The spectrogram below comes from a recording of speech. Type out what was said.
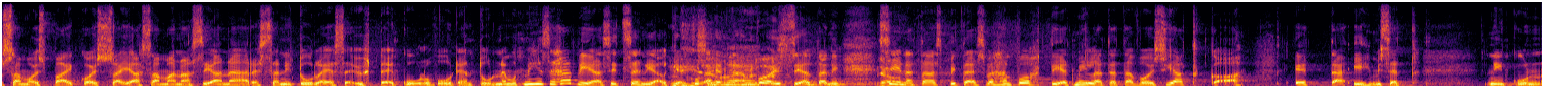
samoissa paikoissa ja saman asian ääressä, niin tulee se yhteenkuuluvuuden tunne. Mutta mihin se häviää sitten sen jälkeen, kun niin, lähdetään pois sieltä, niin siinä taas pitäisi vähän pohtia, että millä tätä voisi jatkaa, että ihmiset niin kun,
